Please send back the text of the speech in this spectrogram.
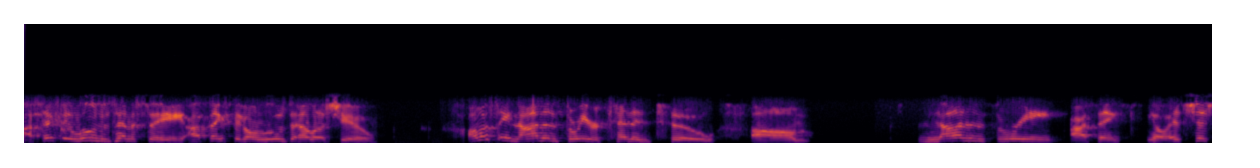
I think they lose to Tennessee. I think they're gonna lose to LSU. I'm gonna say nine and three or ten and two. Um, nine and three, I think you know it's just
